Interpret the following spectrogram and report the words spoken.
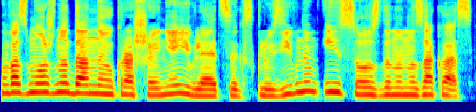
Возможно, данное украшение является эксклюзивным и создано на заказ.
